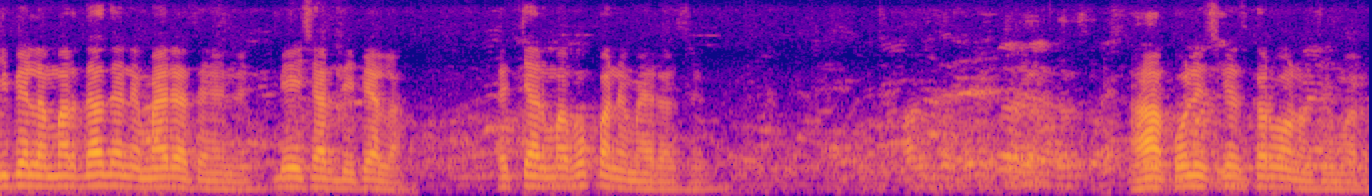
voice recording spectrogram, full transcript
એ પહેલાં મારા દાદાને માર્યા હતા એને, બે ચાર દી પહેલાં. અત્યારે મારા પપ્પાને માર્યા છે. હા પોલીસ કેસ કરવાનો છે મારે.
